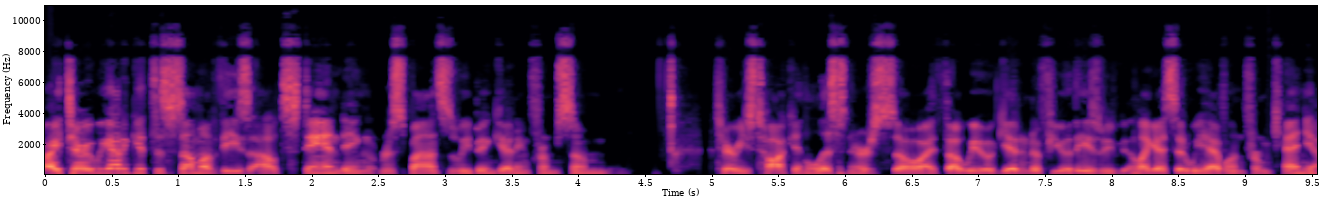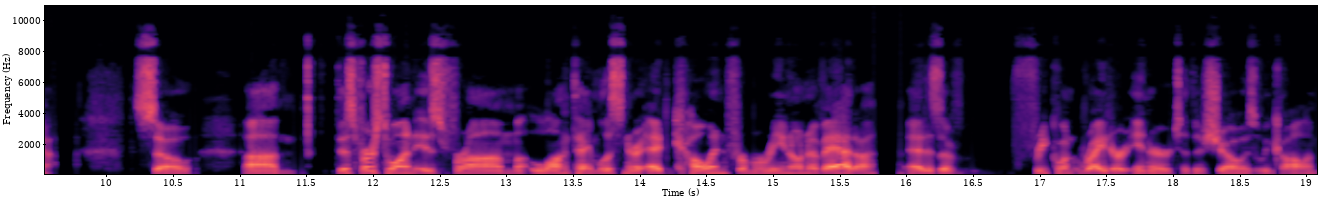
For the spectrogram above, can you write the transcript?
right, Terry, we got to get to some of these outstanding responses we've been getting from some Terry's talking listeners. So I thought we would get into a few of these. We, like I said, we have one from Kenya. So um, this first one is from longtime listener Ed Cohen from Reno, Nevada. Ed is a frequent writer inner to the show, as we call him.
